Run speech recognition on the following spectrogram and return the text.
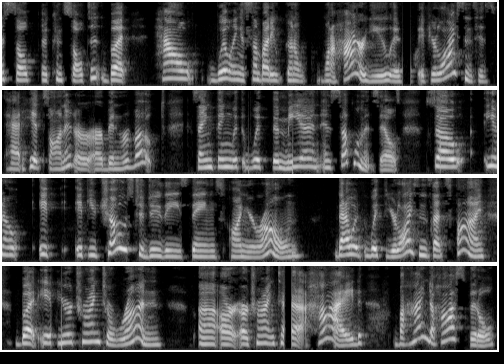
assault, a consultant, but how willing is somebody going to want to hire you if, if your license has had hits on it or, or been revoked? Same thing with with the media and, and supplement sales. So you know if if you chose to do these things on your own that would with your license that's fine. But if you're trying to run uh, or, or trying to hide behind a hospital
